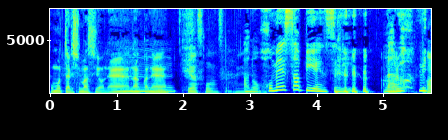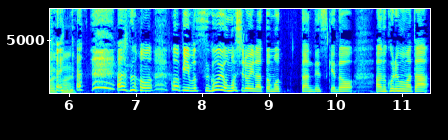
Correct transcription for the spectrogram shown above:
思ったりしますよね。なんかね。いやそうなんですよね。あのホメサピエンスに なろうみたいな、はい。はい あのコピーもすごい面白いなと思ったんですけどあのこれもまた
